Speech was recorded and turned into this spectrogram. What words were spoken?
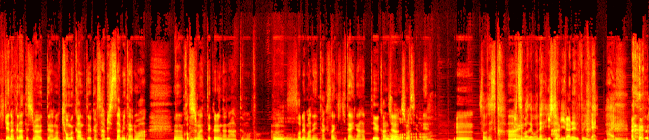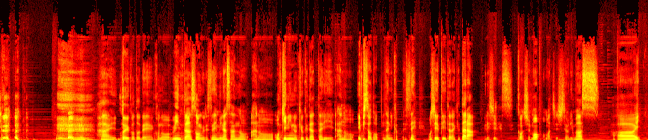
聴けなくなってしまうってあの虚無感というか寂しさみたいのは、うん、今年もやってくるんだなって思うと、うんおーそれまでにたくさん聴きたいなっていう感じはしますよね。うん、そうですか、はいい。つまでもね、一緒にいられるといいね。はい。はい。ということで、このウィンターソングですね、皆さんの、あの、お気に入りの曲であったり、あの、エピソード、何かですね、教えていただけたら嬉しいです。今週もお待ちしております。はーい。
